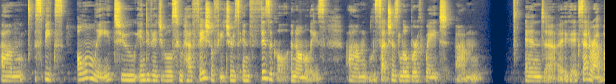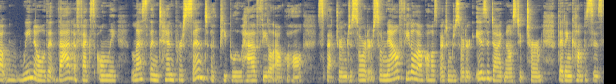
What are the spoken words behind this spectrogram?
um, speaks only to individuals who have facial features and physical anomalies, um, such as low birth weight. Um, and uh, etc. But we know that that affects only less than 10% of people who have fetal alcohol spectrum disorder. So now fetal alcohol spectrum disorder is a diagnostic term that encompasses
